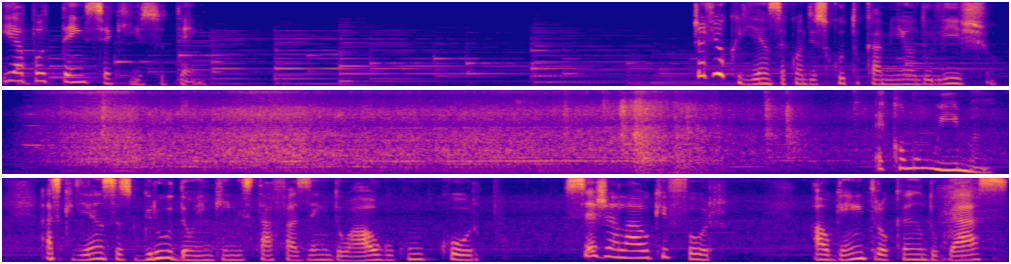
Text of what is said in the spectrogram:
e a potência que isso tem. Já viu criança quando escuta o caminhão do lixo? É como um imã. As crianças grudam em quem está fazendo algo com o corpo, seja lá o que for. Alguém trocando gás,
